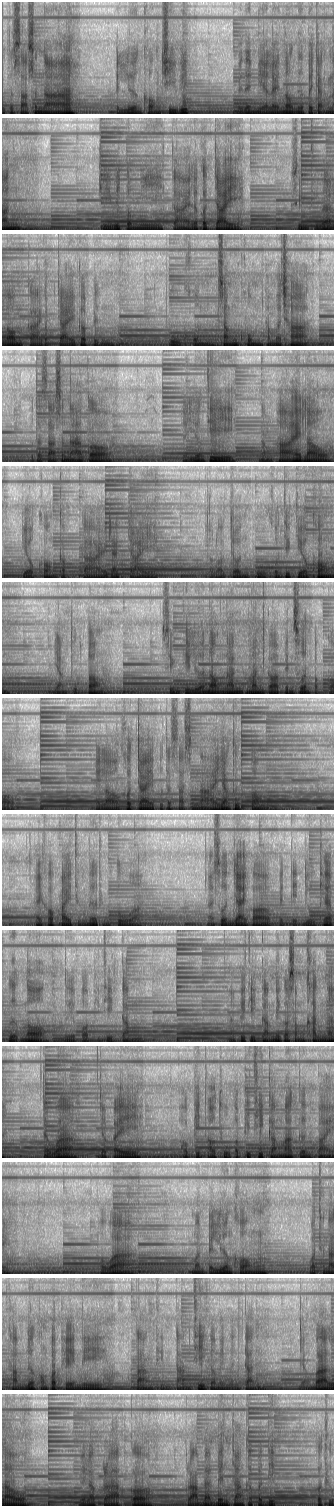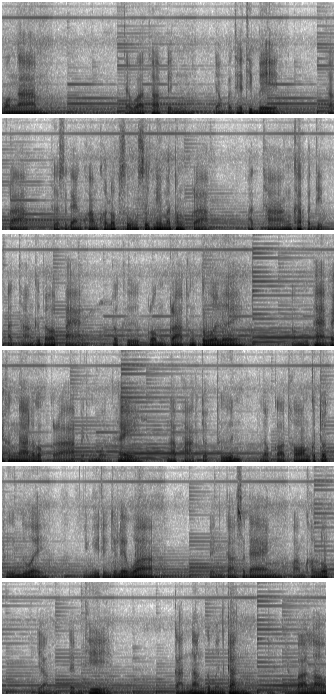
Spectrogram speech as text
พุทธศาสนาเป็นเรื่องของชีวิต ไม่ได้มีอะไรนอกเหนือไปจากนั้น ชีวิตก็มีกายแล้วก็ใจ สิ่งที่แวดล้อมกายกับใจก็เป็นผู้คนสังคมธรรมชาติ พุทธศาสนาก็เป็นเรื่องที่นำพาให้เราเกี่ยวข้องกับกายและใจ ตลอดจนผู้คนที่เกี่ยวข้องอย่างถูกต้อง สิ่งที่เหลือนอกนั้นมันก็เป็นส่วนประกอบ ให้เราเข้าใจพุทธศาสนาอย่างถูกต้อง ให้เข้าไปถึงเนื้อถึงตัว ส่วนใหญ่ก็ไปติดอยู่แค่เปลือกนอก โดยเฉพาะพิธีกรรม พิธีกรรมนี่ก็สำคัญนะ แต่ว่าอย่าไปเอาผิดเอาถูกกับพิธีกรรมมากเกินไป เพราะว่ามันเป็นเรื่องของวัฒนธรรมเรื่องของประเพณี ต่างถิ่นต่างที่ก็ไม่เหมือนกัน อย่างบ้านเราเวลากราบก็กราบแบบเบญจางคประดิษฐ์ก็ถือว่างาม แต่ว่าถ้าเป็นอย่างประเทศทิเบต ถ้ากราบเพื่อแสดงความเคารพสูงสุดนี่มันต้องกราบอัฏฐางคประดิษฐ์ อัฏฐางคือแปลว่า 8 ก็คือกล้มกราบทั้งตัวเลย เอามือแผ่ไปข้างหน้าแล้วก็กราบไปทั้งหมดให้หน้าผากจดพื้น แล้วก็ท้องก็จดพื้นด้วย อย่างนี้ถึงจะเรียกว่าเป็นการแสดงความเคารพอย่างเต็มที่ การนั่งก็เหมือนกัน อย่างบ้านเรา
